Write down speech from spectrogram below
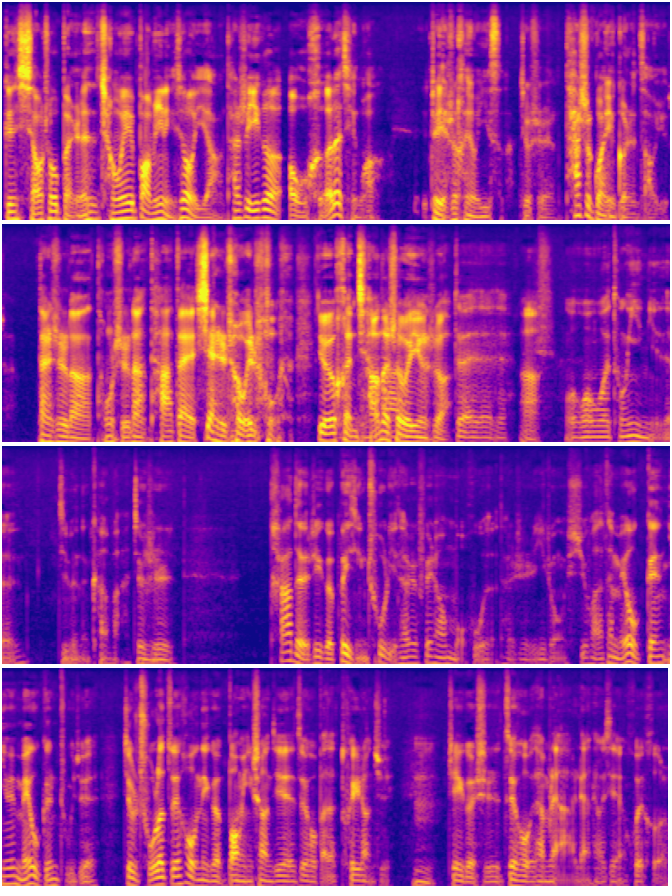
跟小丑本人成为暴民领袖一样，它是一个耦合的情况，这也是很有意思的，就是它是关于个人遭遇的。但是呢，同时呢，它在现实社会中 又有很强的社会映射。对对对，啊，我我我同意你的基本的看法，就是他的这个背景处理，它是非常模糊的，它是一种虚化，它没有跟，因为没有跟主角，就是除了最后那个报名上街，最后把他推上去，嗯，这个是最后他们俩两条线汇合了。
